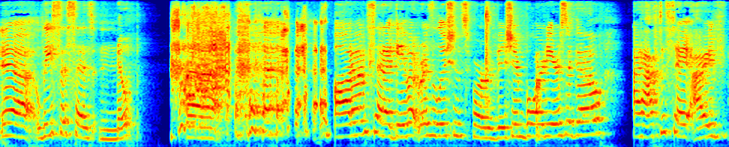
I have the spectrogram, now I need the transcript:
Yeah, Lisa says, nope. Uh, Autumn said I gave up resolutions for a vision board years ago. I have to say I've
